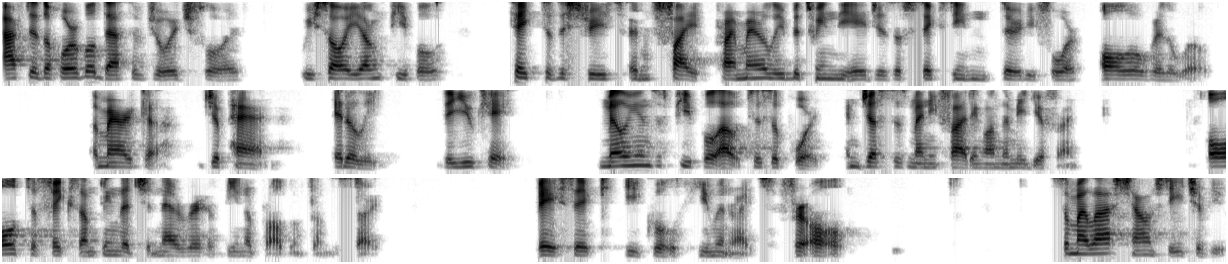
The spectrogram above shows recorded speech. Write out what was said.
After the horrible death of George Floyd, we saw young people take to the streets and fight primarily between the ages of 16 and 34 all over the world. America, Japan, Italy, the UK, millions of people out to support and just as many fighting on the media front. all to fix something that should never have been a problem from the start. Basic, equal human rights for all. So, my last challenge to each of you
